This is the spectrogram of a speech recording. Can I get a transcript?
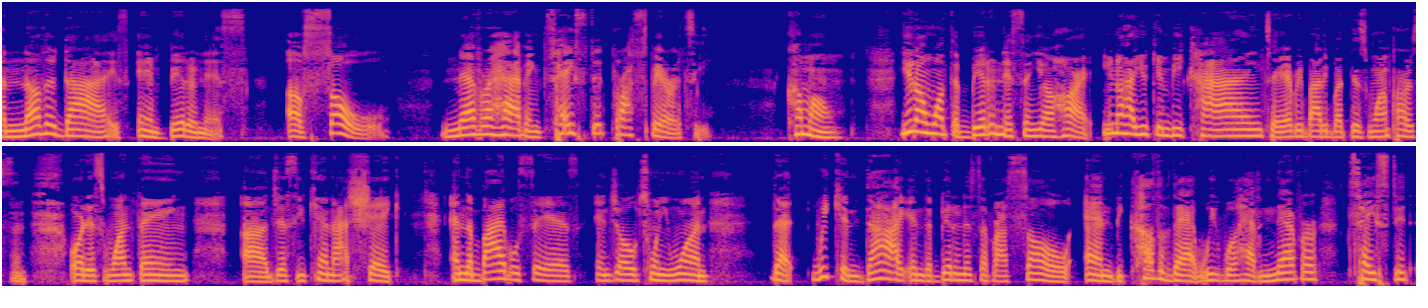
another dies in bitterness of soul, never having tasted prosperity. Come on. You don't want the bitterness in your heart. You know how you can be kind to everybody but this one person or this one thing, uh, just you cannot shake. And the Bible says in Job 21 that we can die in the bitterness of our soul. And because of that, we will have never tasted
